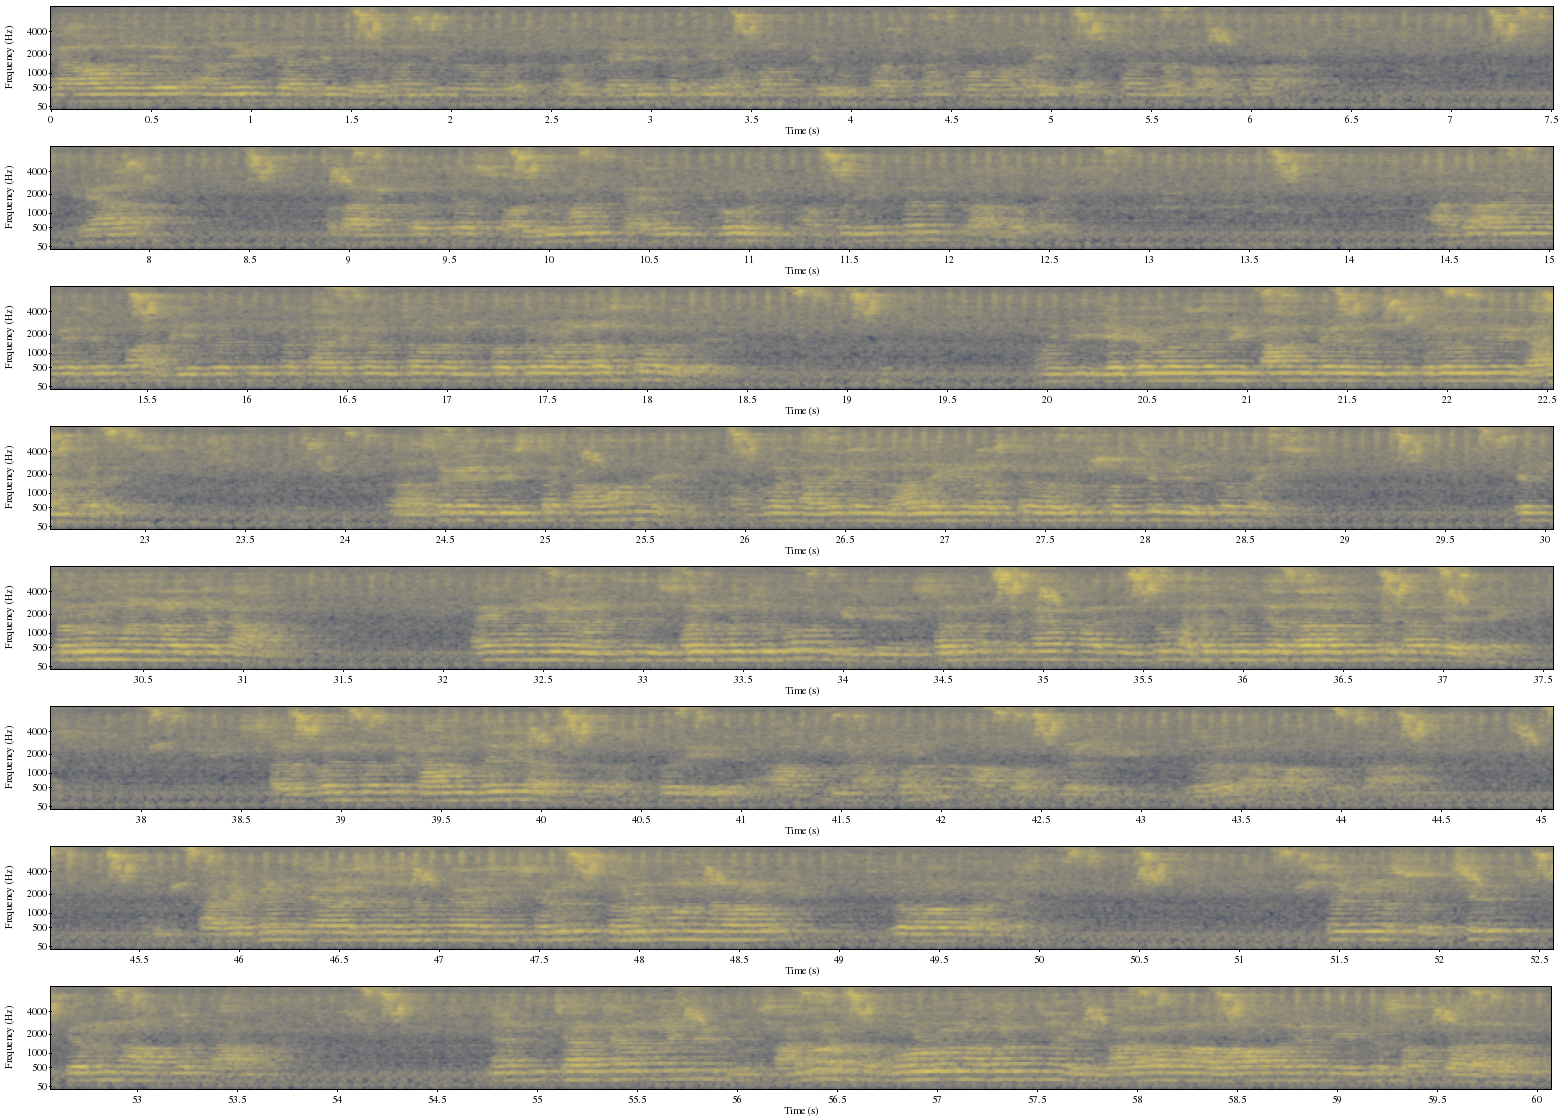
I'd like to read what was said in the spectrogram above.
गावामध्ये अनेक जाती धर्माचे लोक असतात ज्याने त्यांनी आपापली उपासना कोणालाही करताना न या राष्ट्राचा स्वाभिमान कायम ठेवून आपण हे करत राहिलो पाहिजे. आता आम्ही मग असे पाहिले तर तुमचा कार्यक्रम चालू आहे पत्रवाडा रस्त्यावरच जाईल म्हणजे जे काही काम करायचं दुसऱ्या वर्गाने घाण करायचं. असं काही दिसतं कामा नाही. आपला कार्यक्रम झाला की रस्त्यावरून स्वच्छ दिसलं पाहिजे. हे तरुण मंडळाचं काम. काही मंडळ म्हणते सरपंच कोण घेते सरपंच काय पाहते तुम्हाला तुमच्या दारापुरते करता येत नाही. सरपंचाचं काम जरी असलं तरी आपण आपण आपापलं घर आपापलं काम. कार्यक्रम ज्यावेळेस असतो त्यावेळेस सगळं तरुण मंडळावर जबाबदारी असते. सगळं स्वच्छ करणं आपलं काम आहे. नाही तर चार चार महिने सांगा बोर्ड लागत नाही. लागावा लावा लागत नाही इथं सप्ताह झाला.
